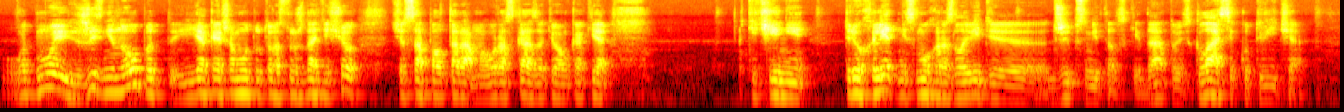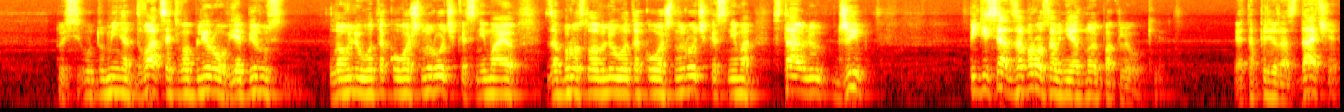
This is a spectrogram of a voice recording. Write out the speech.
Вот мой жизненный опыт, я, конечно, могу тут рассуждать еще часа полтора, могу рассказывать вам, как я в течение трех лет не смог разловить э, джип смитовский, да, то есть классику Твича. То есть вот у меня 20 воблеров, я беру, ловлю вот такого шнурочка, снимаю заброс, ловлю вот такого шнурочка, снимаю, ставлю джип, 50 забросов ни одной поклевки. Это при раздаче,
